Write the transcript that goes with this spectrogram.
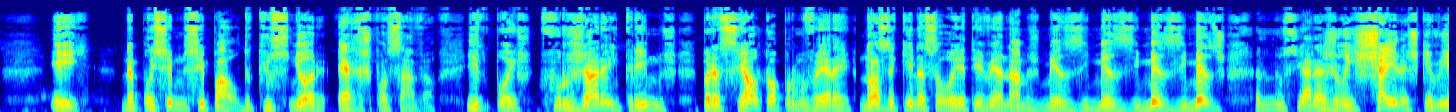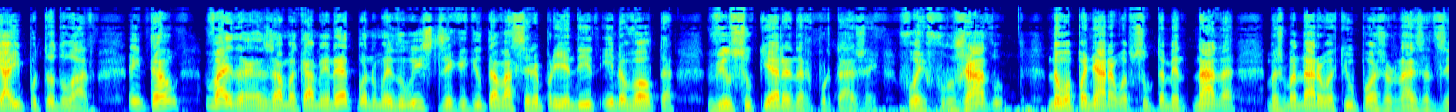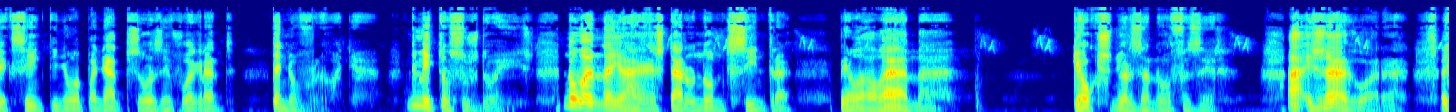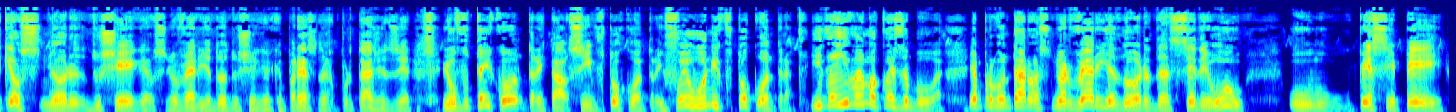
e na Polícia Municipal de que o senhor é responsável e depois forjarem crimes para se autopromoverem. Nós aqui na Saloia TV andámos meses e meses e meses e meses a denunciar as lixeiras que havia aí por todo lado. Então, vai arranjar uma caminhonete, pôr no meio do lixo, dizer que aquilo estava a ser apreendido e na volta viu-se o que era na reportagem. Foi forjado, não apanharam absolutamente nada, mas mandaram aquilo para os jornais a dizer que sim, que tinham apanhado pessoas em flagrante. Tenham vergonha. Demitam-se os dois. Não andem a arrastar o nome de Sintra pela lama, que é o que os senhores andam a fazer. Ah, e já agora, aquele senhor do Chega, o senhor vereador do Chega que aparece na reportagem a dizer eu votei contra e tal. Sim, votou contra. E foi o único que votou contra. E daí vem uma coisa boa. É perguntar ao senhor vereador da CDU, o PCP,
